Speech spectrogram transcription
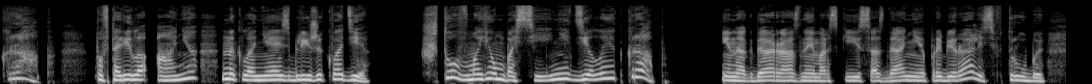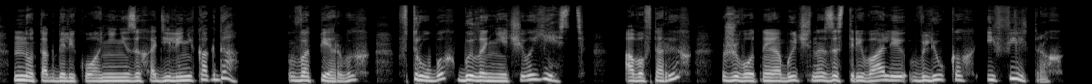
Краб!» — повторила Аня, наклоняясь ближе к воде. «Что в моем бассейне делает краб?» Иногда разные морские создания пробирались в трубы, но так далеко они не заходили никогда. Во-первых, в трубах было нечего есть — а во-вторых, животные обычно застревали в люках и фильтрах.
